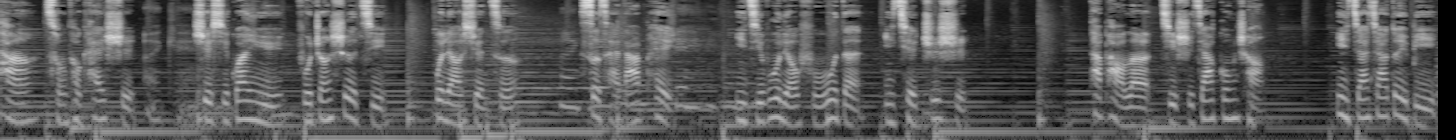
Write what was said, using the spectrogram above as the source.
他从头开始学习关于服装设计、布料选择、色彩搭配以及物流服务的。一切知识，他跑了几十家工厂，一家家对比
